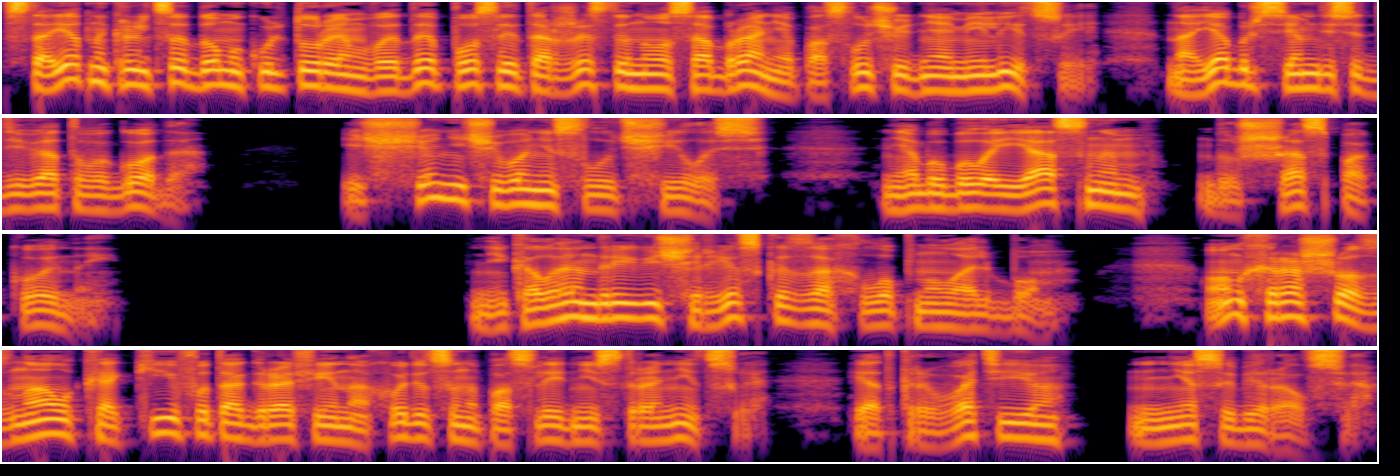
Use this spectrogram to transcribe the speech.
стоят на крыльце Дома культуры МВД после торжественного собрания по случаю Дня милиции, ноябрь 79 -го года. Еще ничего не случилось. Небо было ясным, душа спокойной. Николай Андреевич резко захлопнул альбом. Он хорошо знал, какие фотографии находятся на последней странице, и открывать ее не собирался.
